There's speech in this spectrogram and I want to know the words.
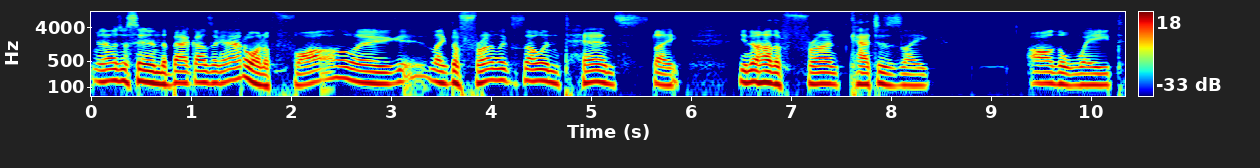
And I was just sitting in the back. I was like, I don't want to fall. Like, like the front looks so intense. Like, you know how the front catches like all the weight,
